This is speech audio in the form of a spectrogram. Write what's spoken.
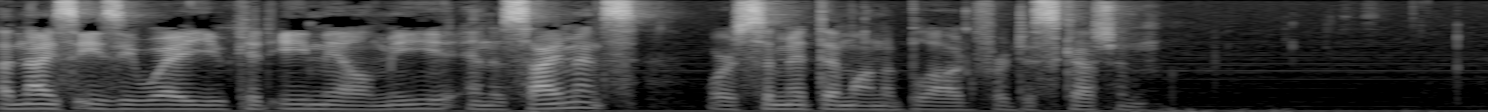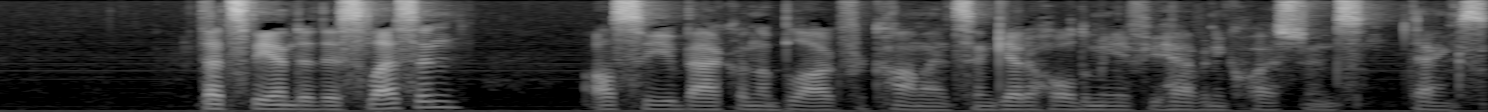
a nice easy way you could email me and assignments or submit them on a blog for discussion. That's the end of this lesson. I'll see you back on the blog for comments and get a hold of me if you have any questions. Thanks.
